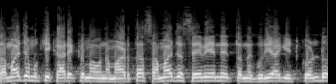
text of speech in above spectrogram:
ಸಮಾಜಮುಖಿ ಕಾರ್ಯಕ್ರಮವನ್ನು ಮಾಡ್ತಾ ಸಮಾಜ ಸೇವೆಯನ್ನೇ ತನ್ನ ಗುರಿಯಾಗಿ ಇಟ್ಕೊಂಡು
